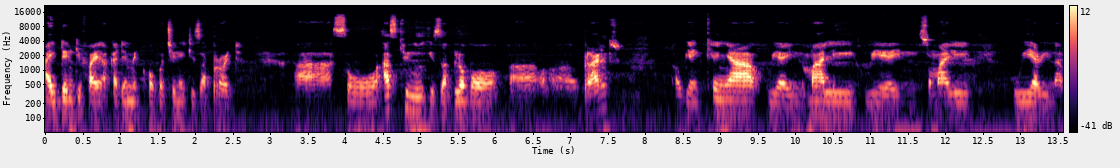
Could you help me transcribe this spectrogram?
identify academic opportunities abroad. Uh, so Ask Uni is a global uh, brand. Uh, we are in Kenya, we are in Mali, we are in Somali, we are in a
